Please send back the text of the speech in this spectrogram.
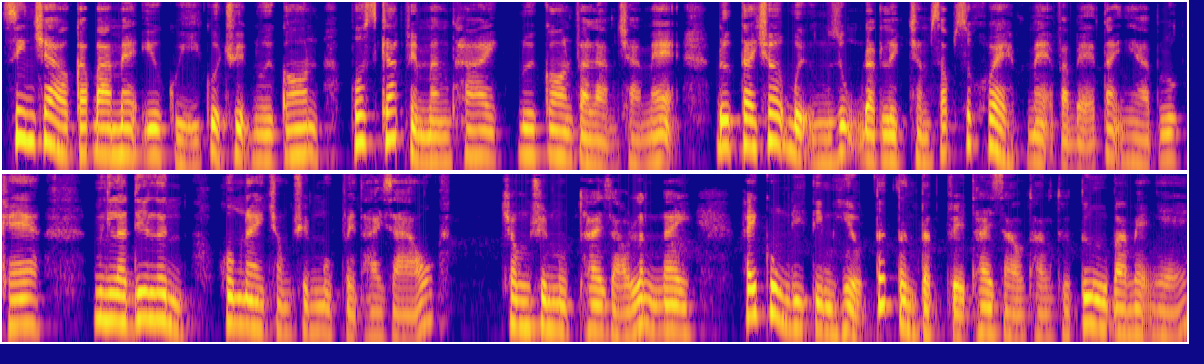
Xin chào các ba mẹ yêu quý của chuyện nuôi con, postcard về mang thai, nuôi con và làm cha mẹ, được tài trợ bởi ứng dụng đặt lịch chăm sóc sức khỏe mẹ và bé tại nhà Blue Care. Mình là Dylan, hôm nay trong chuyên mục về thai giáo. Trong chuyên mục thai giáo lần này, hãy cùng đi tìm hiểu tất tần tật về thai giáo tháng thứ tư ba mẹ nhé.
